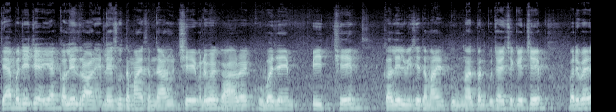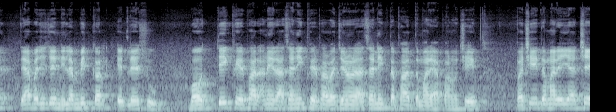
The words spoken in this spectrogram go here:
ત્યાર પછી છે અહીંયા કલીલ રણ એટલે શું તમારે સમજાવવાનું છે, બરાબર? કારણ ખૂબ જ એમપી છે. કલીલ વિશે તમારે ટૂંકમાં પણ પૂછાઈ શકે છે, બરાબર? ત્યાર પછી છે નિલંબિત કણ એટલે શું? ભૌતિક ફેરફાર અને રાસાયણિક ફેરફાર વચ્ચેનો રાસાયણિક તફાવત તમારે આપવાનો છે. પછી તમારે અહીંયા છે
